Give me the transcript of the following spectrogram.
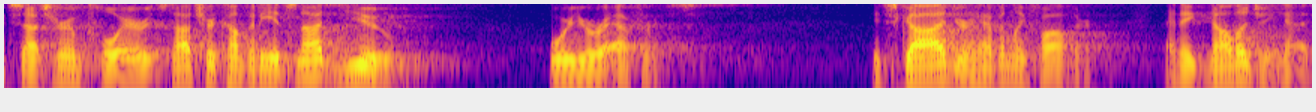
it's not your employer, it's not your company, it's not you or your efforts. It's God, your Heavenly Father, and acknowledging that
